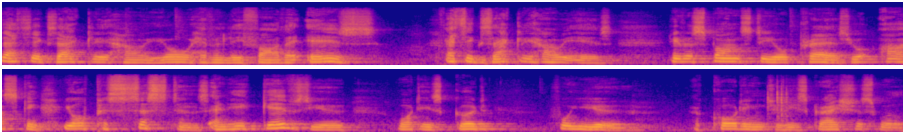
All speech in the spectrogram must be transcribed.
That's exactly how your Heavenly Father is. That's exactly how He is. He responds to your prayers, your asking, your persistence, and He gives you what is good for you according to His gracious will.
